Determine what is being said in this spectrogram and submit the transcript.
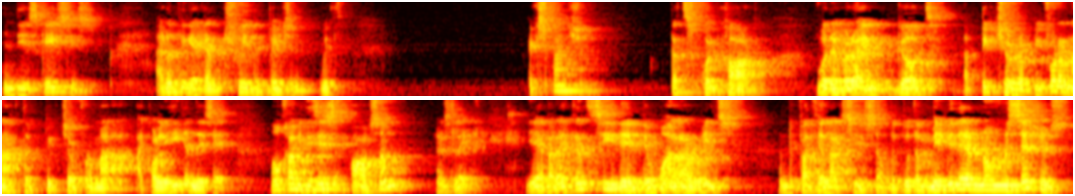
In these cases, I don't think I can treat the patient with expansion. That's quite hard. Whenever I got a picture, a before and after picture from a, a colleague, and they say, Oh, Javi, this is awesome. And it's like, yeah, but I can see the, the are ridge and the facial axis of the tooth, and maybe there are no recessions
